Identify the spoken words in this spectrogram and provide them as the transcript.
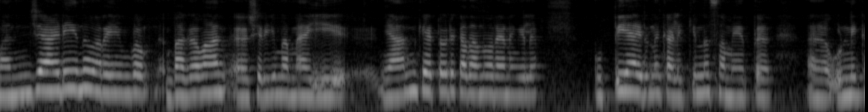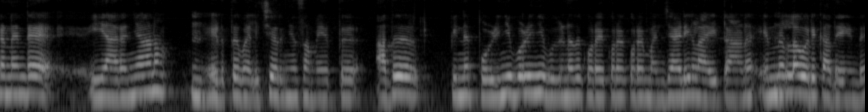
മഞ്ചാടി എന്ന് പറയുമ്പോൾ ഭഗവാൻ ശരിക്കും പറഞ്ഞാൽ ഈ ഞാൻ കേട്ട ഒരു കഥ എന്ന് പറയുകയാണെങ്കിൽ കുട്ടിയായിരുന്നു കളിക്കുന്ന സമയത്ത് ഉണ്ണിക്കണ്ണന്റെ ഈ അരഞ്ഞാണം എടുത്ത് വലിച്ചെറിഞ്ഞ സമയത്ത് അത് പിന്നെ പൊഴിഞ്ഞു പൊഴിഞ്ഞ് വീണത് കുറേ കുറേ കുറേ മഞ്ചാടികളായിട്ടാണ് എന്നുള്ള ഒരു കഥയുണ്ട്.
